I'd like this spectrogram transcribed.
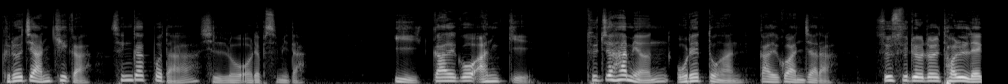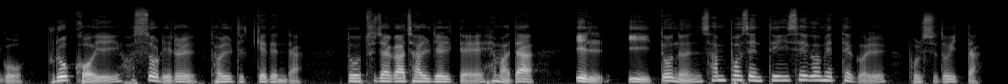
그러지 않기가 생각보다 실로 어렵습니다. 2. 깔고 앉기. 투자하면 오랫동안 깔고 앉아라. 수수료를 덜 내고 브로커의 헛소리를 덜 듣게 된다. 또 투자가 잘 될 때 해마다 1, 2 또는 3%의 세금 혜택을 볼 수도 있다.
